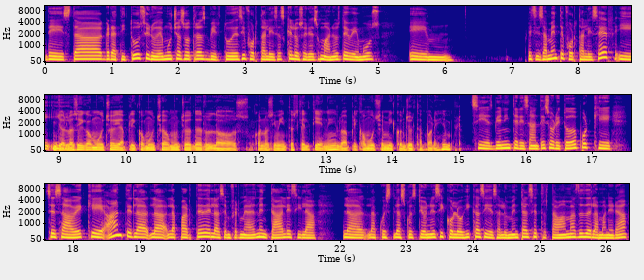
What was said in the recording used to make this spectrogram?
de esta gratitud, sino de muchas otras virtudes y fortalezas que los seres humanos debemos em, precisamente fortalecer. Y, y- Yo lo sigo mucho y aplico mucho muchos de los conocimientos que él tiene, lo aplico mucho en mi consulta, por ejemplo. Sí, es bien interesante y sobre todo porque se sabe que antes la, la, la parte de las enfermedades mentales y la, la, la las cuestiones psicológicas y de salud mental se trataban más desde la manera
